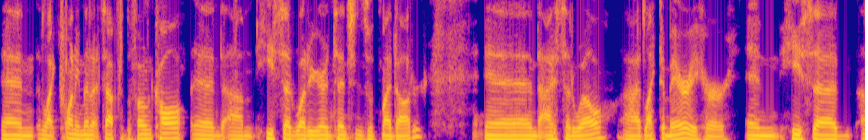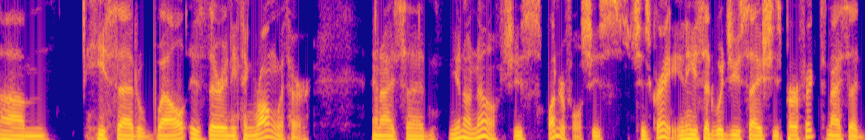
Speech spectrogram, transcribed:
and like 20 minutes after the phone call, and um, he said, "What are your intentions with my daughter?" And I said, "Well, I'd like to marry her." And he said, um, "He said, well, is there anything wrong with her?" And I said, you know, no, she's wonderful. She's she's great. And he said, would you say she's perfect? And I said,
